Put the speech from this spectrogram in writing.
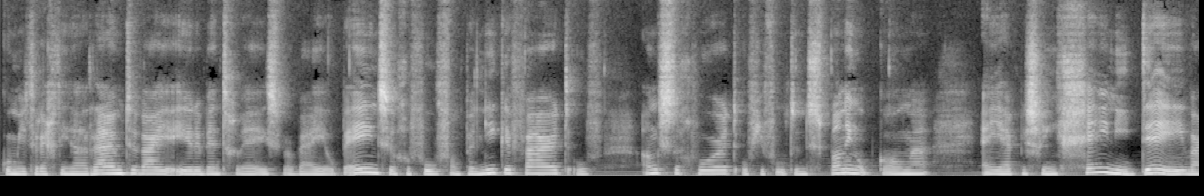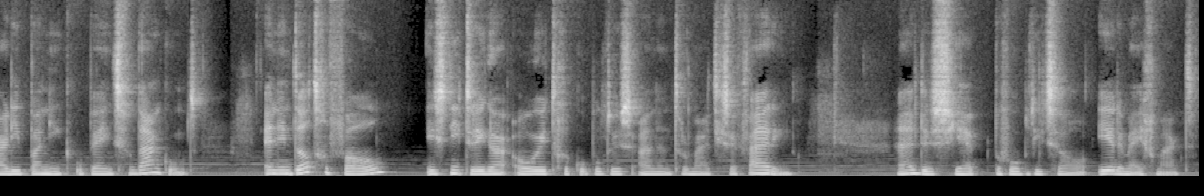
kom je terecht in een ruimte waar je eerder bent geweest, waarbij je opeens een gevoel van paniek ervaart, of angstig wordt, of je voelt een spanning opkomen. En je hebt misschien geen idee waar die paniek opeens vandaan komt. En in dat geval is die trigger ooit gekoppeld dus aan een traumatische ervaring. Dus je hebt bijvoorbeeld iets al eerder meegemaakt,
